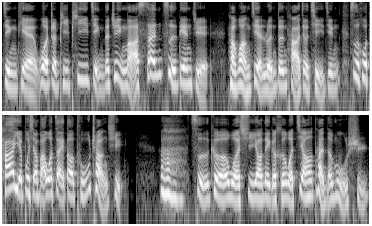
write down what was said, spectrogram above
今天我这匹披荆的骏马三次颠厥，他望见伦敦塔就起惊，似乎他也不想把我载到土场去。啊，此刻我需要那个和我交谈的牧师。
